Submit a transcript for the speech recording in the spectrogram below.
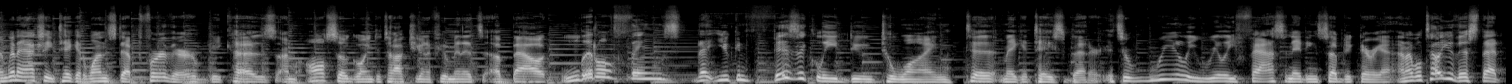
I'm going to actually take it one step further because I'm also going to talk to you in a few minutes about little things that you can physically do to wine to make it taste better. It's a really, really fascinating subject area. And I will tell you this that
